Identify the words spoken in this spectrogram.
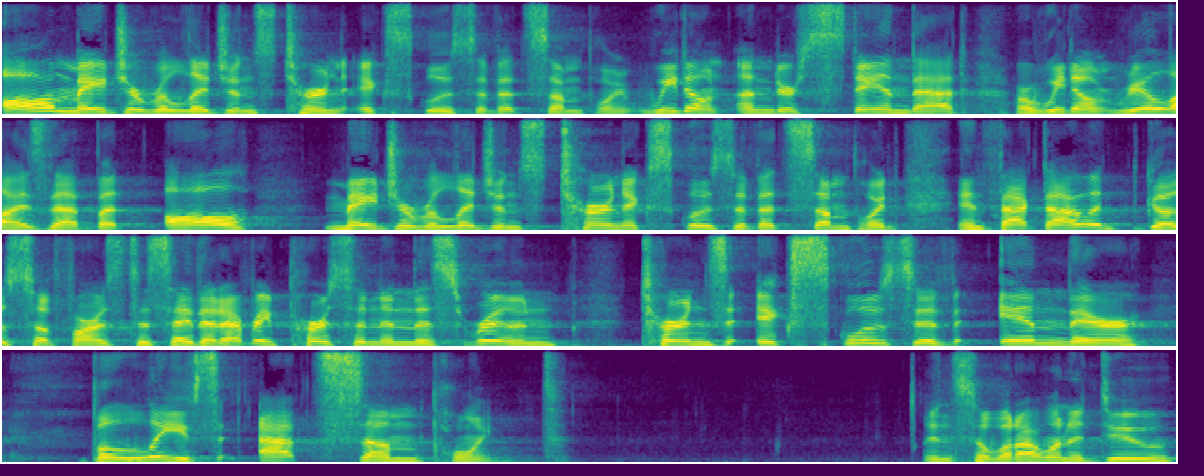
all major religions turn exclusive at some point. We don't understand that or we don't realize that, but all major religions turn exclusive at some point. In fact, I would go so far as to say that every person in this room turns exclusive in their beliefs at some point. And so, what I want to do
